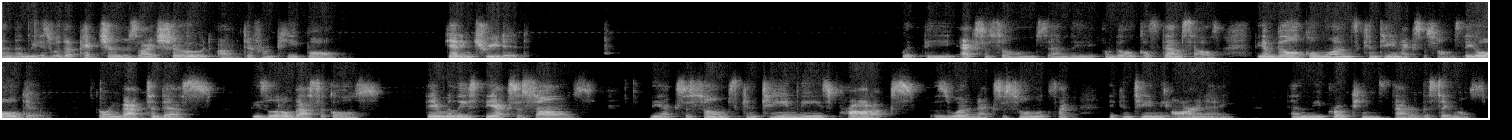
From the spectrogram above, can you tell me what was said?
And then these were the pictures I showed of different people getting treated with the exosomes and the umbilical stem cells. The umbilical ones contain exosomes, they all do. Going back to this, these little vesicles, they release the exosomes. The exosomes contain these products. This is what an exosome looks like. They contain the RNA and the proteins that are the signals.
